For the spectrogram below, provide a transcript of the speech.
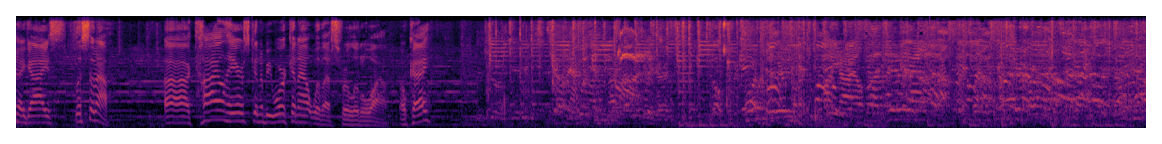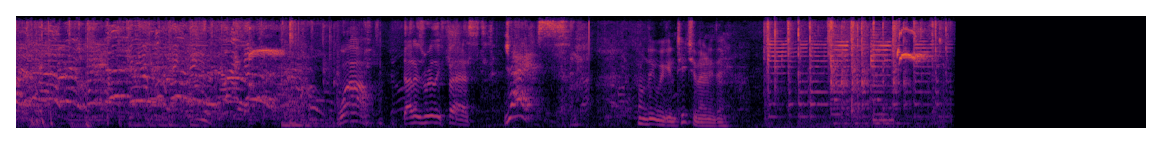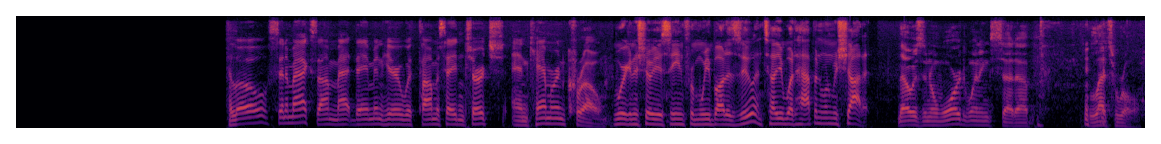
Okay, guys, listen up. Uh, Kyle here's going to be working out with us for a little while, okay? Wow, that is really fast. Yes! I don't think we can teach him anything. Hello, Cinemax. I'm Matt Damon here with Thomas Haden Church and Cameron Crowe. We're going to show you a scene from We Bought a Zoo and tell you what happened when we shot it. That was an award winning setup. Let's roll.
